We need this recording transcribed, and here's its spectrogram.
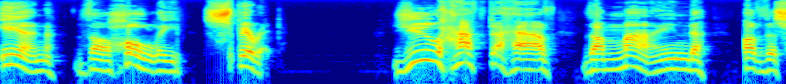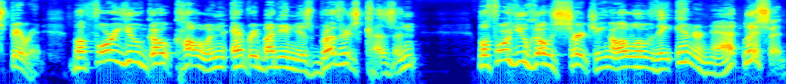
in the Holy Spirit. You have to have the mind of the Spirit. Before you go calling everybody and his brother's cousin, before you go searching all over the internet, listen,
